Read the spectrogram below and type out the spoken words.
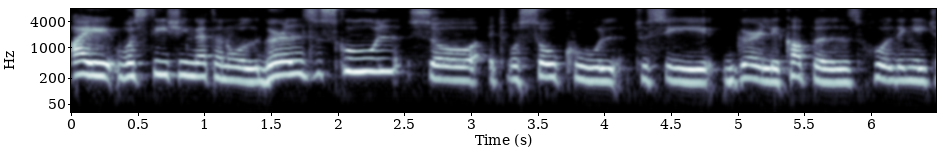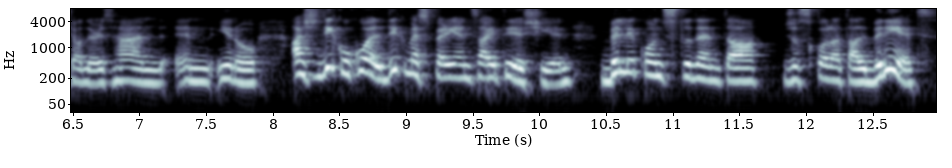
I was teaching at an all girls school, so it was so cool to see girly couples holding each other's hand. And, you know, għax dik u kol, dik me esperienzajt jien, billi kon studenta ġo skola tal-biniet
